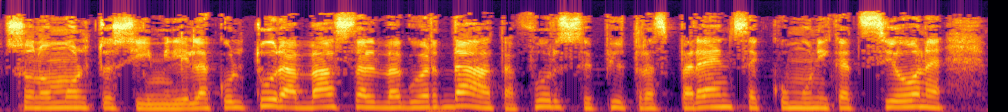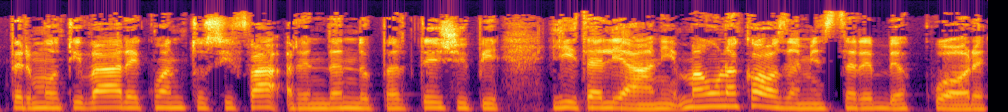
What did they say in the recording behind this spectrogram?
sono molto simili. La cultura va salvaguardata, forse più trasparenza e comunicazione per motivare quanto si fa rendendo partecipi gli italiani. Ma una cosa mi starebbe a cuore,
